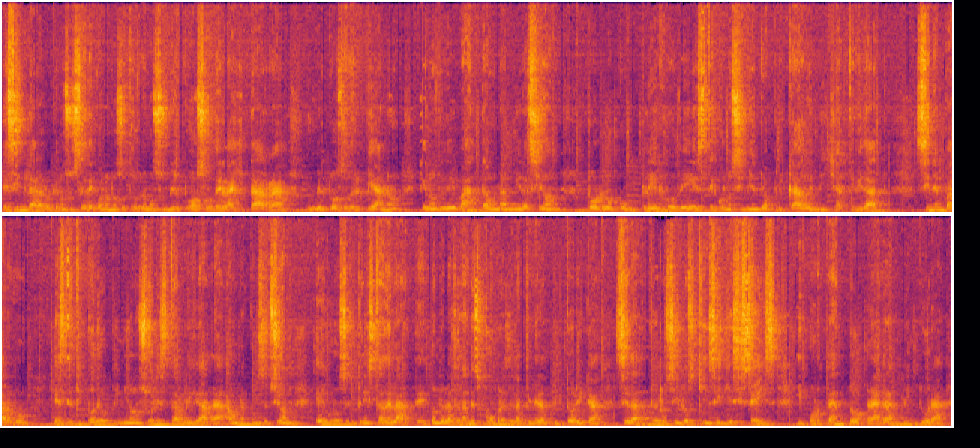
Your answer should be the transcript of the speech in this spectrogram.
Es similar a lo que nos sucede cuando nosotros vemos un virtuoso de la guitarra, un virtuoso del piano, que nos levanta una admiración por lo complejo de este conocimiento aplicado en dicha actividad. Sin embargo, este tipo de opinión suele estar ligada a una concepción eurocentrista del arte, donde las grandes cumbres de la actividad pictórica se dan entre los siglos XV y XVI, y por tanto la gran pintura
